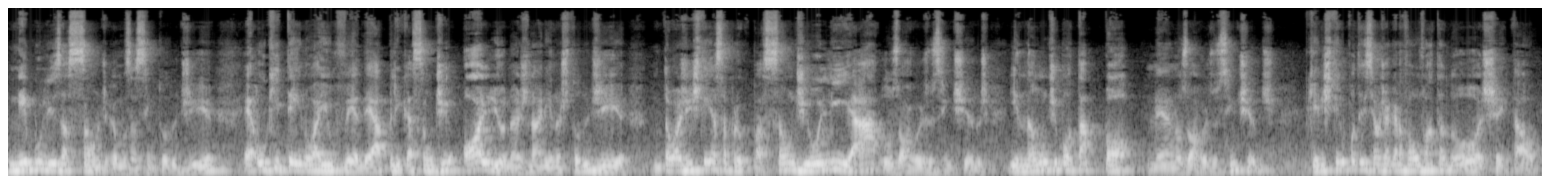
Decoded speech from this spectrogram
nebulização, digamos assim, todo dia. É o que tem no Ayurveda é a aplicação de óleo nas narinas todo dia. Então a gente tem essa preocupação de olear os órgãos dos sentidos e não de botar pó, né, nos órgãos dos sentidos. Porque eles têm o potencial de agravar o vata dosha e tal,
